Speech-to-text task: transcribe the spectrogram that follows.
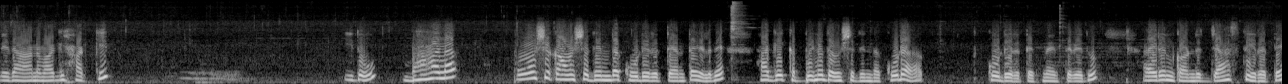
ನಿಧಾನವಾಗಿ ಹಾಕಿ. ಇದು ಬಹಳ ಪೋಷಕಾಂಶದಿಂದ ಕೂಡಿರುತ್ತೆ ಅಂತ ಹೇಳಿದೆ. ಹಾಗೆ ಕಬ್ಬಿಣದ ಅಂಶದಿಂದ ಕೂಡ ಕೂಡಿರುತ್ತೆ ಸ್ನೇಹಿತರೆ ಇದು. ಐರನ್ ಕಾಂಟೆಂಟ್ ಜಾಸ್ತಿ ಇರುತ್ತೆ.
